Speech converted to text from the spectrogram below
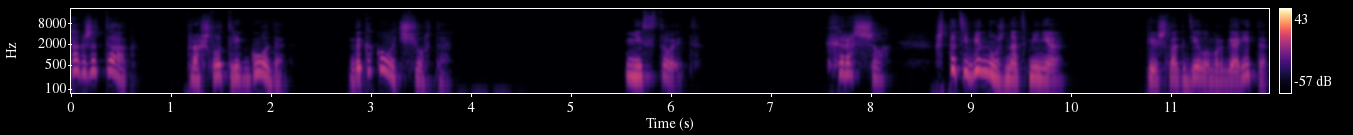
как же так? Прошло три года. Да какого черта? Не стоит. Хорошо. Что тебе нужно от меня? Перешла к делу Маргарита,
